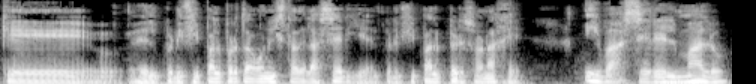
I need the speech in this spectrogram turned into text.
que el principal protagonista de la serie, el principal personaje, iba a ser el malo,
